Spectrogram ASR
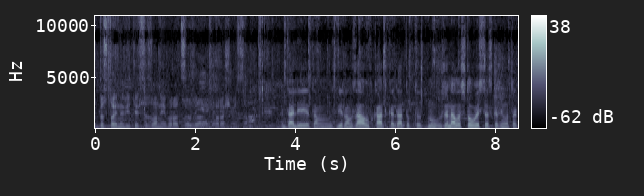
достойно війти в сезон і боротися за хороші місця. Далі там збір вокзал, вкатка, да, тобто ну, вже налаштовуєшся, скажімо так,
